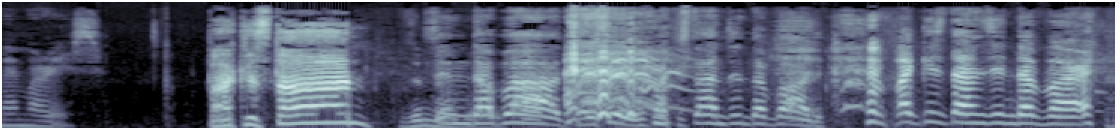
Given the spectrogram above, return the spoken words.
memories. Pakistan! Zindabad. They say Pakistan Zindabad. Pakistan Zindabar.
